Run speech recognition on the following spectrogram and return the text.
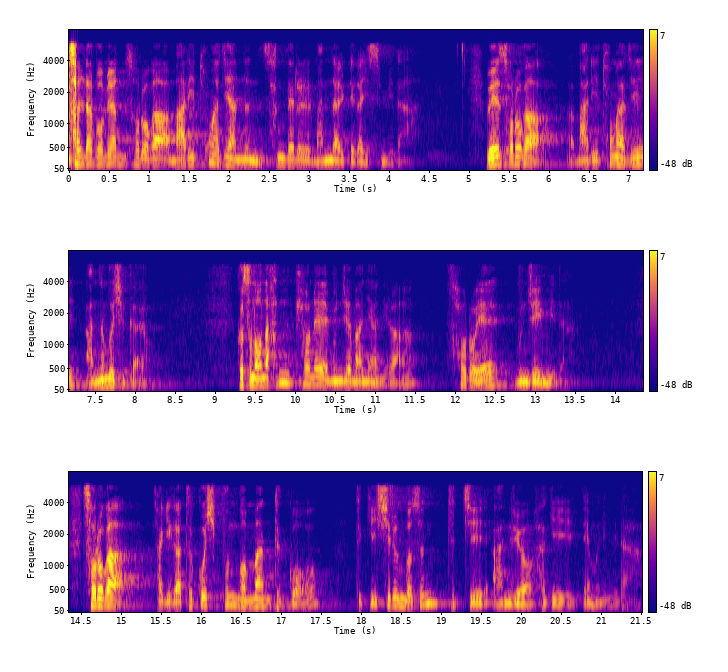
살다 보면 서로가 말이 통하지 않는 상대를 만날 때가 있습니다. 왜 서로가 말이 통하지 않는 것일까요? 그것은 어느 한편의 문제만이 아니라 서로의 문제입니다. 서로가 자기가 듣고 싶은 것만 듣고 듣기 싫은 것은 듣지 않으려 하기 때문입니다.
